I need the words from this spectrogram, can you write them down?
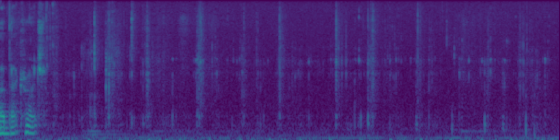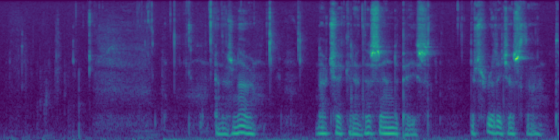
Love that crunch. And there's no no chicken in this end piece. It's really just the, the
